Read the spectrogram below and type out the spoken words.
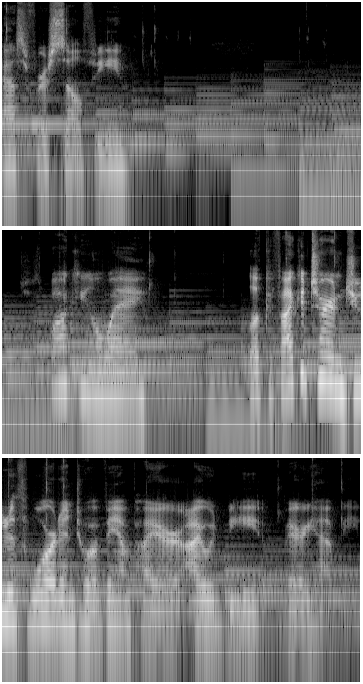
ask for a selfie. She's walking away. Look, if I could turn Judith Ward into a vampire, I would be very happy.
